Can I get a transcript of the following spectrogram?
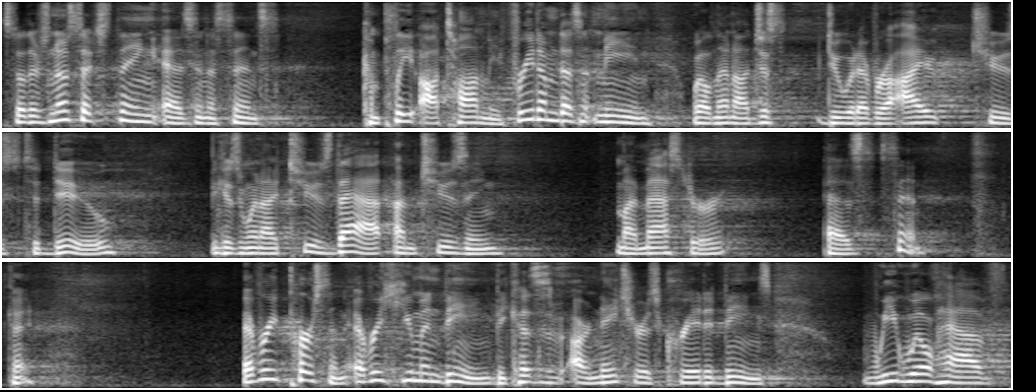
So there's no such thing as, in a sense, complete autonomy. Freedom doesn't mean, well, then I'll just do whatever I choose to do, because when I choose that, I'm choosing my master as sin. Okay? Every person, every human being, because of our nature as created beings, we will have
